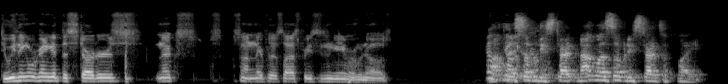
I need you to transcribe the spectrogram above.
Do we think we're going to get the starters next Sunday for this last preseason game, or who knows? Not unless somebody start. Not unless somebody starts a fight.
